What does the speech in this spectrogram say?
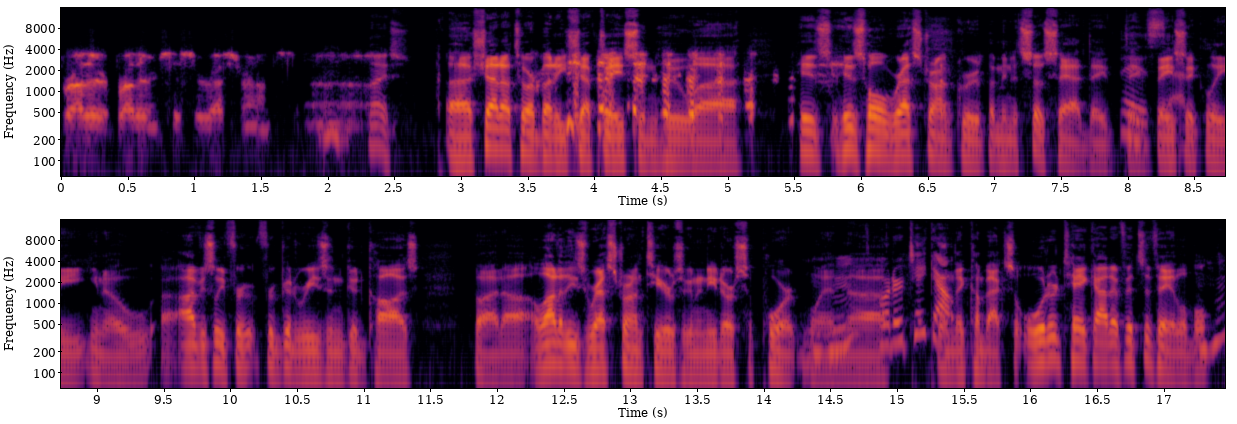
Brother, brother and sister restaurants. Hmm. Uh, Nice. Uh, shout out to our buddy Chef Jason, who uh, his his whole restaurant group. I mean, it's so sad. They they is sad. basically, you know, uh, obviously for for good reason, good cause. But uh, a lot of these restaurateurs are going to need our support when mm-hmm. uh, order takeout when they come back. So order takeout if it's available, mm-hmm.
